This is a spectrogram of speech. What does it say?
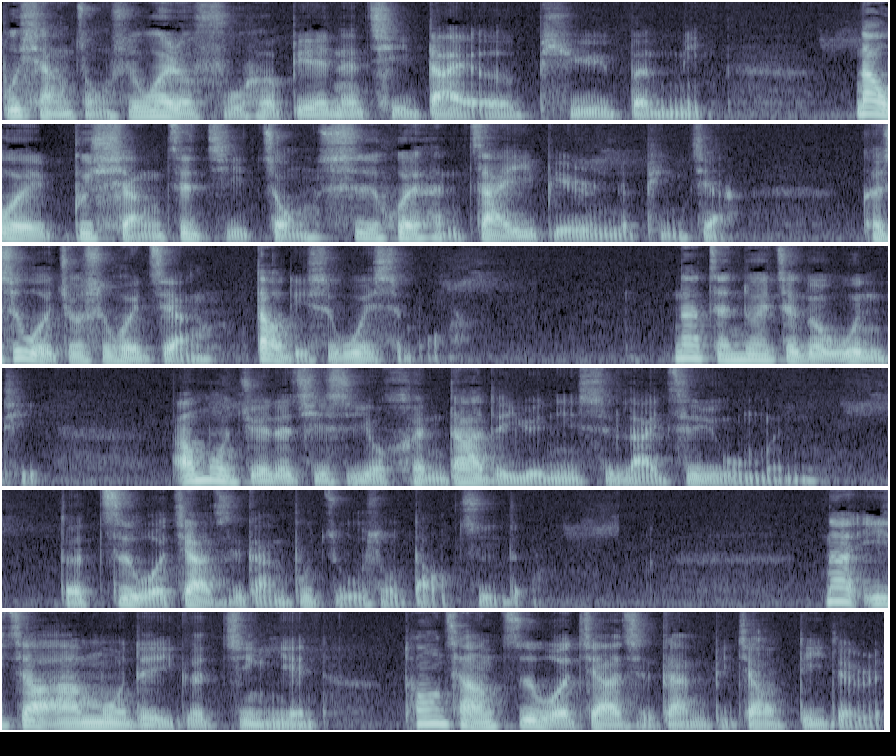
不想总是为了符合别人的期待而疲于奔命，那我也不想自己总是会很在意别人的评价。可是我就是会这样，到底是为什么？那针对这个问题。”阿莫觉得，其实有很大的原因是来自于我们的自我价值感不足所导致的。那依照阿莫的一个经验，通常自我价值感比较低的人，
